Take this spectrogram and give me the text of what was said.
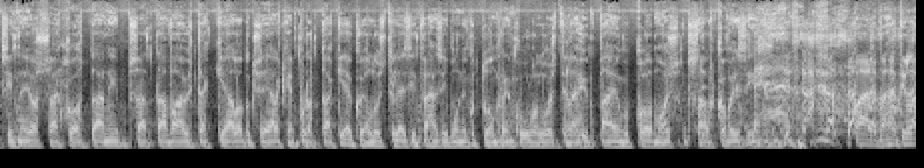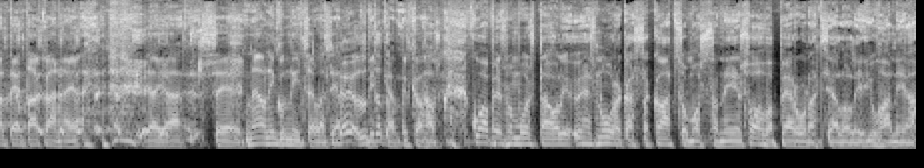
sitten ne jossain kohtaa niin saattaa vaan yhtäkkiä aloituksen jälkeen pudottaa kiekkoja ja luistelee siitä vähän sivuun, niin kuin tuomarin kuuluu luistelee ja hyppää jonkun kolmois salkkovin siinä päälle vähän tilanteen takana. Ja, ja, ja se, nämä on niin kuin niitä sellaisia, Joo, joo, mitkä, mitkä on hauskoja. Kuopiossa mä muistan, oli yhdessä nurkassa katsomossa, niin sohvaperunat siellä oli Juhani ja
